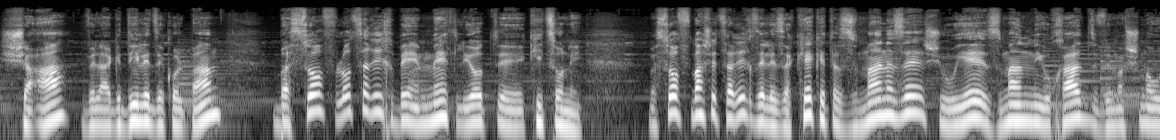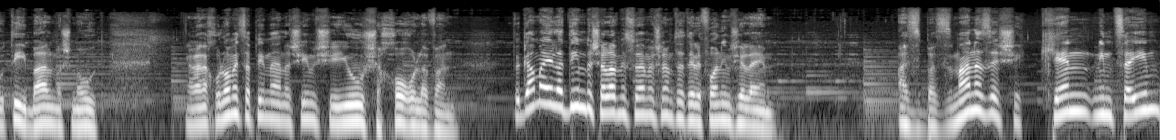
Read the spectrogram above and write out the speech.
שעה, ולהגדיל את זה כל פעם. בסוף לא צריך באמת להיות uh, קיצוני. בסוף מה שצריך זה לזקק את הזמן הזה, שהוא יהיה זמן מיוחד ומשמעותי, בעל משמעות. הרי אנחנו לא מצפים מאנשים שיהיו שחור או לבן. וגם הילדים בשלב מסוים יש להם את הטלפונים שלהם. אז בזמן הזה שכן נמצאים,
